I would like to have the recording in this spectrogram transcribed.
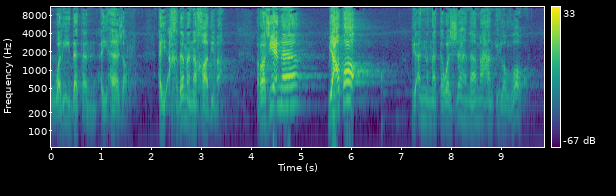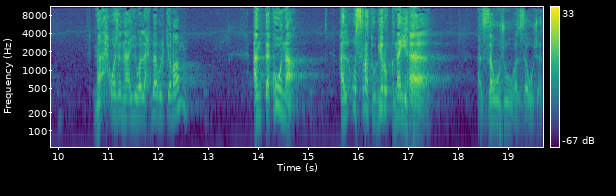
وليدة أي هاجر أي أخدمنا خادمة. رجعنا بعطاء. لأننا توجهنا معا إلى الله. ما أحوجنا أيها الأحباب الكرام أن تكون الأسرة بركنيها. الزوج والزوجة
